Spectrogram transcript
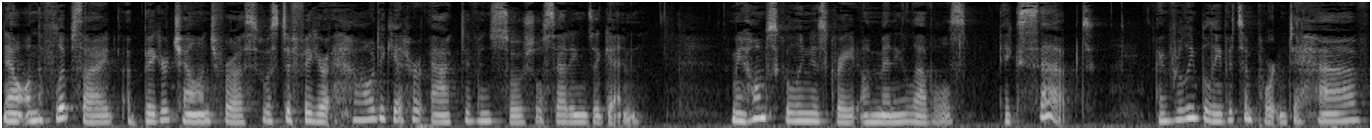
Now, on the flip side, a bigger challenge for us was to figure out how to get her active in social settings again. I mean, homeschooling is great on many levels, except I really believe it's important to have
